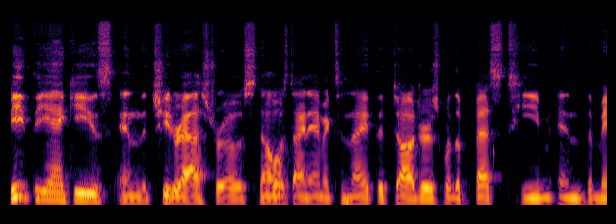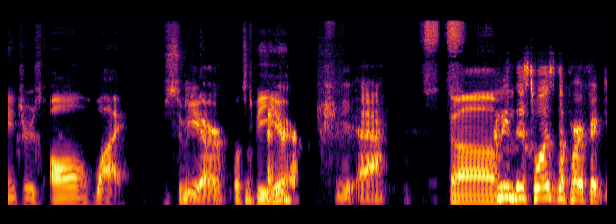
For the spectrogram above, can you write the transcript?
beat the Yankees and the cheater Astros. Snell was dynamic tonight. The Dodgers were the best team in the majors. All why? Assuming year. supposed to be here. yeah. Um, I mean, this was the perfect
